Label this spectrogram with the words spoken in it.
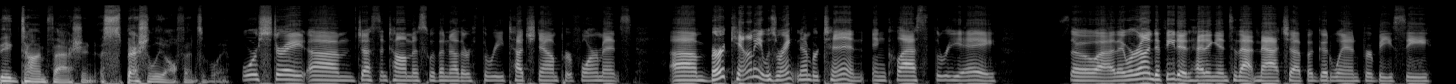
big time fashion, especially offensively. Four straight. Um, Justin Thomas with another three touchdown performance. Um, Burke County was ranked number 10 in Class 3A. So uh, they were undefeated heading into that matchup. A good win for BC,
